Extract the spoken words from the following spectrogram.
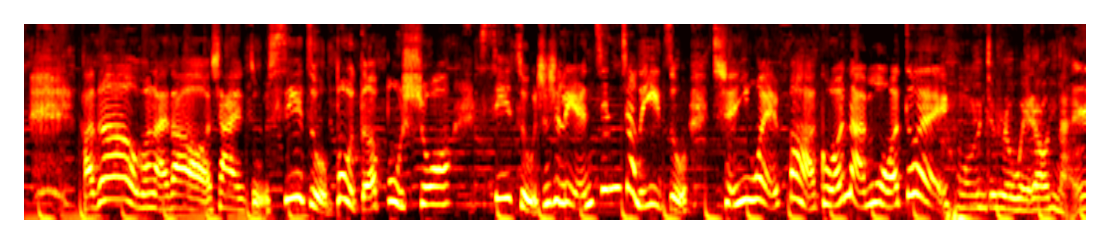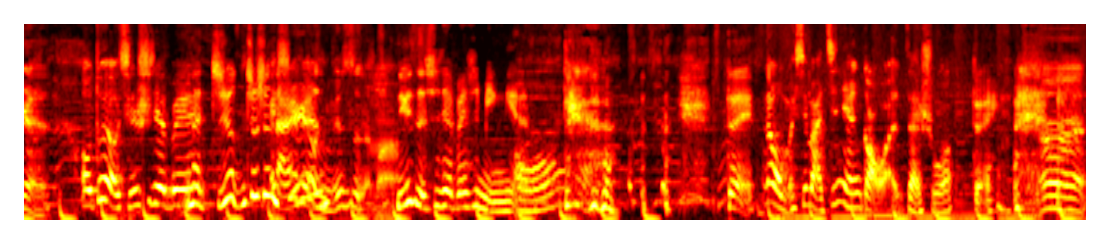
好的，我们来到下一组 C 组，不得不说，C 组真是令人尖叫的一组，全因为法国男模队。我们就是围绕男人。哦，对哦，其实世界杯那只有就是男人，女子嘛？女子世界杯是明年。哦。对那我们先把今年搞完再说。对，嗯，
